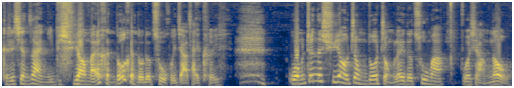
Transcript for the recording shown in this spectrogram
可是现在你必须要买很多很多的醋回家才可以。我们真的需要这么多种类的醋吗？我想，no，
